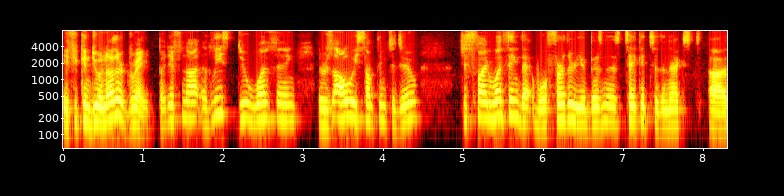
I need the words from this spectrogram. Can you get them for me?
if you can do another, great. But if not, at least do one thing. There's always something to do. Just find one thing that will further your business, take it to the next, uh,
